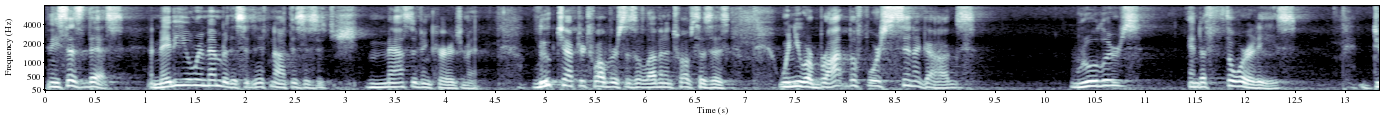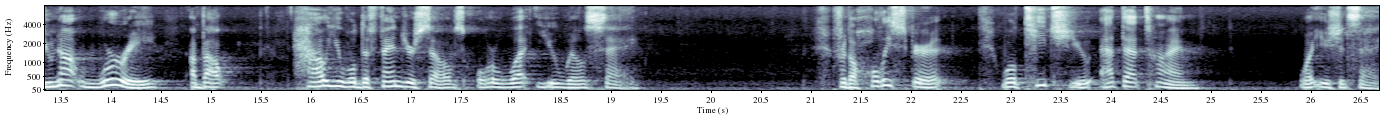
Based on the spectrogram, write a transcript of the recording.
And he says this, and maybe you'll remember this, and if not, this is a massive encouragement. Luke chapter 12, verses 11 and 12 says this When you are brought before synagogues, rulers, and authorities, do not worry about how you will defend yourselves or what you will say. For the Holy Spirit will teach you at that time what you should say.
